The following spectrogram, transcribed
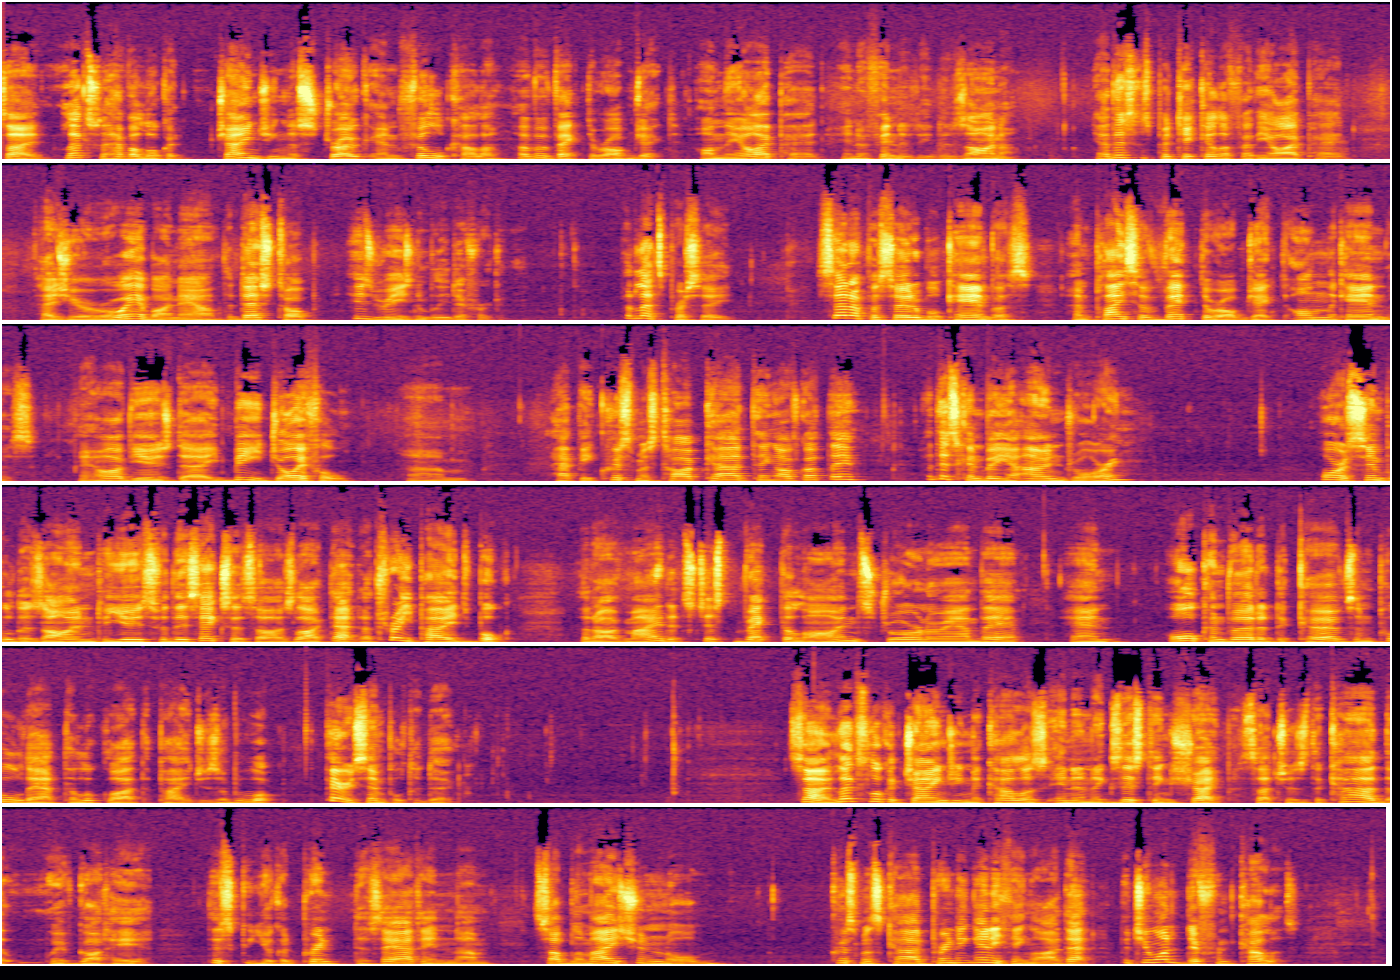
So let's have a look at changing the stroke and fill colour of a vector object on the iPad in Affinity Designer. Now this is particular for the iPad. As you're aware by now, the desktop is reasonably different. But let's proceed. Set up a suitable canvas and place a vector object on the canvas. Now I've used a Be Joyful um, Happy Christmas type card thing I've got there. But this can be your own drawing or a simple design to use for this exercise like that. A three page book that I've made. It's just vector lines drawn around there and all converted to curves and pulled out to look like the pages of a book. Very simple to do. So let's look at changing the colours in an existing shape such as the card that we've got here. This You could print this out in um, sublimation or Christmas card printing, anything like that, but you want different colours.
